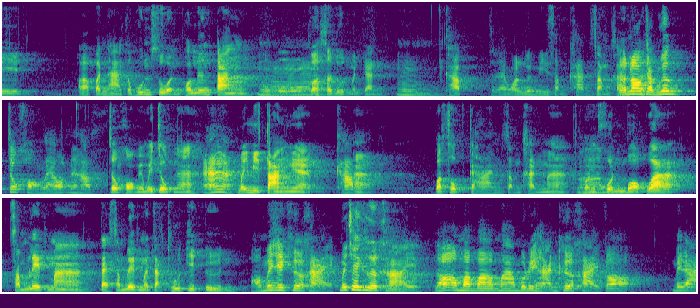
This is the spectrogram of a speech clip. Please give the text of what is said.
มีอ่า ปัญหากับหุ้นส่วนเพราะเรื่องตังค์โอ้โหอืมก็สะดุดเหมือนกันอืมครับแสดงว่าเรื่องนี้สำคัญสำคัญแล้วนอกจากเรื่องเจ้าของแล้วนะครับ เจ้าของยังไม่จบนะอ่าไม่มีตังค์เนี่ยครับอะประสบการณ์สำคัญมากอ่าบางคนบอกว่าสำเร็จมาแต่สำเร็จมาจากธุรกิจอื่นอ๋อไม่ใช่เครือข่าย ไม่ใช่เครือข่าย แล้วเอามามามาบริหารเครือข่ายก็ ไม่ได้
